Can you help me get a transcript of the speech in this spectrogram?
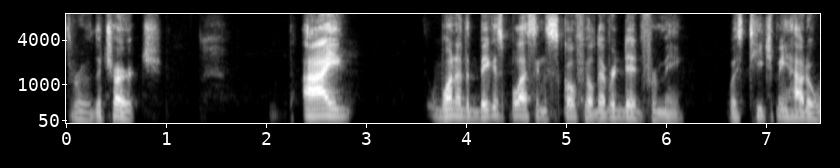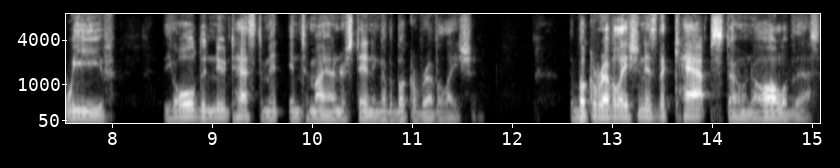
through the church. I, one of the biggest blessings Skolfield ever did for me was teach me how to weave the Old and New Testament into my understanding of the book of Revelation. The book of Revelation is the capstone to all of this.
